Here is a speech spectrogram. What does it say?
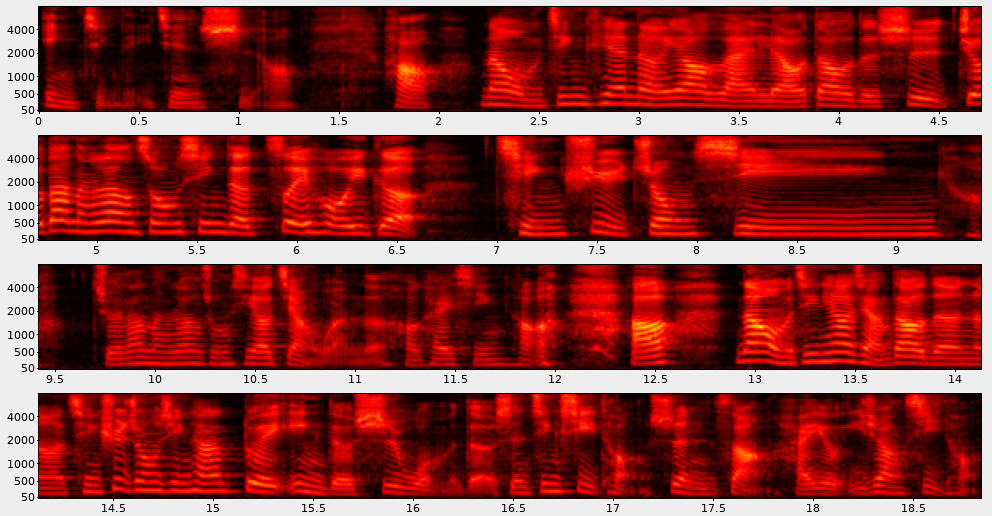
应景的一件事啊。好，那我们今天呢，要来聊到的是九大能量中心的最后一个情绪中心啊。九大能量中心要讲完了，好开心。好好，那我们今天要讲到的呢，情绪中心它对应的是我们的神经系统、肾脏还有胰脏系统。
